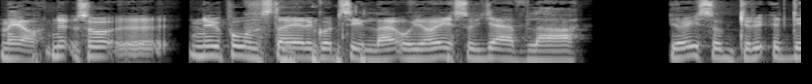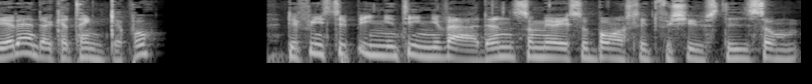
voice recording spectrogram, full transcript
men ja, nu, så, eh, nu på onsdag är det Godzilla och jag är så jävla... Jag är så Det är det enda jag kan tänka på. Det finns typ ingenting i världen som jag är så barnsligt förtjust i som,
